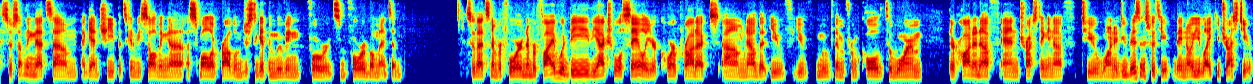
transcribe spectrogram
So something that's um, again cheap. It's going to be solving a, a smaller problem just to get them moving forward, some forward momentum. So that's number four. Number five would be the actual sale, your core product. Um, now that you've you've moved them from cold to warm, they're hot enough and trusting enough to want to do business with you. They know you, like you, trust you,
